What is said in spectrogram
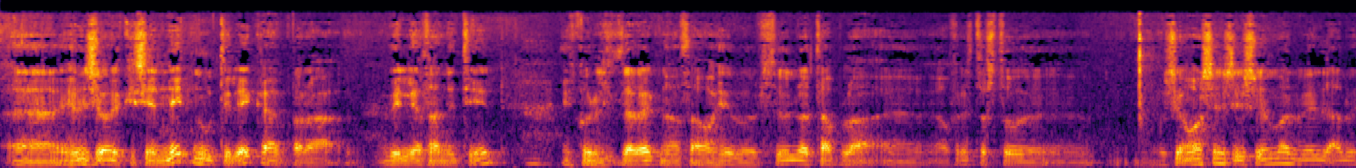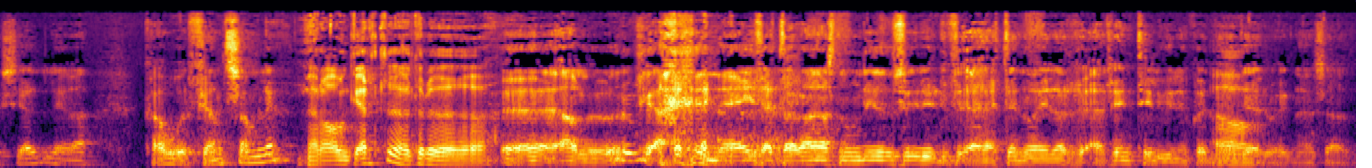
Uh, ég finnst ég ekki séð neitt út í leika en bara vilja þannig til. Einhverju lítið vegna að þá hefur þulartabla uh, á fréttastofu uh, sjónvarsins í sumar verið alveg sérlega káir fjandsamleg. Mér áðum gert uh, alveg öruglega nei þetta ræðast nú niður fyrir þetta er nú einar reynd tilvíðin hvernig þetta er vegna þess að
